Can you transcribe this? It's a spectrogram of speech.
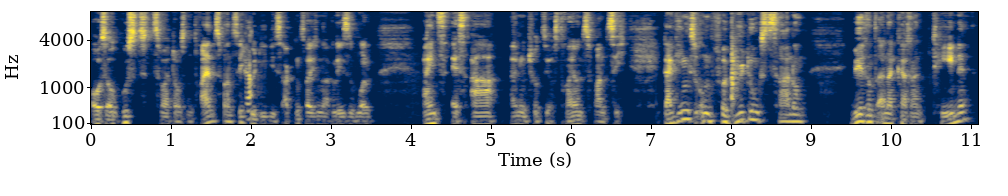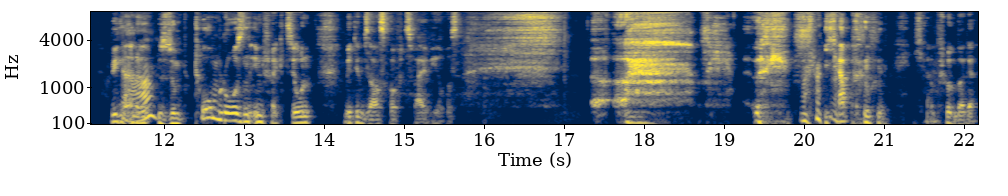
aus August 2023, ja. für die, die das Aktenzeichen nachlesen wollen. 1 SA 41 aus 23. Da ging es um Vergütungszahlung während einer Quarantäne wegen ja. einer symptomlosen Infektion mit dem SARS-CoV-2-Virus. Äh, ich habe ich hab schon bei der,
